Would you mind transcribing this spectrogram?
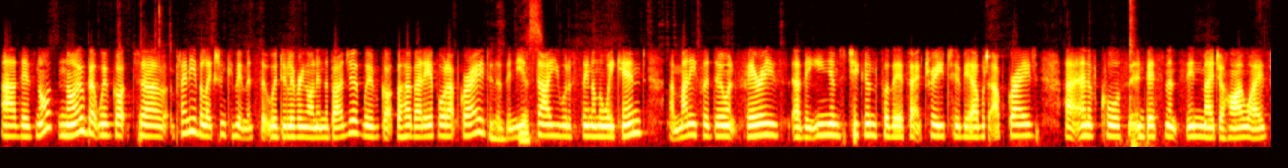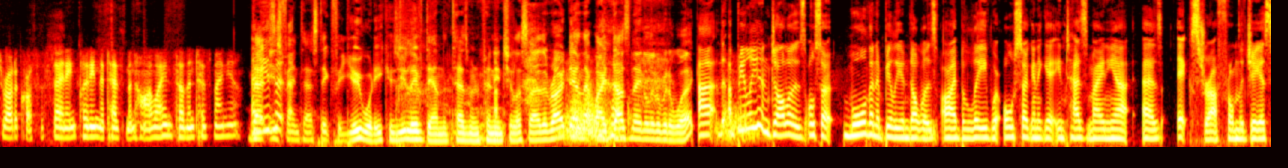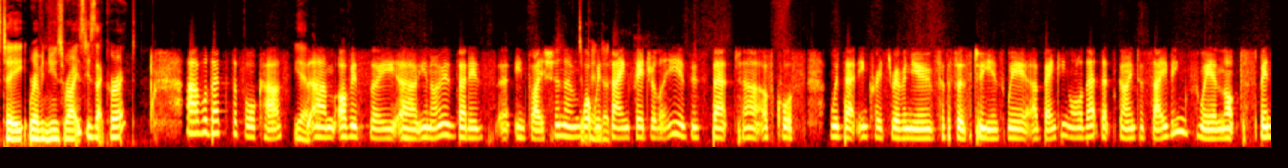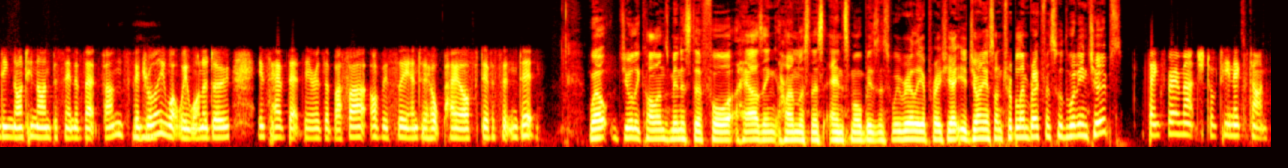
Uh, there's not, no, but we've got uh, plenty of election commitments that we're delivering on in the budget. We've got the Hobart Airport upgrade, mm, the New yes. Star you would have seen on the weekend, uh, money for Derwent Ferries, uh, the Ingham's Chicken for their factory to be able to upgrade, uh, and of course investments in major highways right across the state, including the Tasman Highway in southern Tasmania. That is, is fantastic for you, Woody, because you live down the Tasman Peninsula, so the road down that way does need a little bit of work. Uh, a billion dollars, also more than a billion dollars, I believe believe we're also going to get in Tasmania as extra from the GST revenues raised. Is that correct? Uh, well, that's the forecast. Yeah. Um, obviously, uh, you know that is uh, inflation, and what we're saying federally is is that, uh, of course, with that increased revenue for the first two years, we're uh, banking all of that. That's going to savings. We're not spending 99% of that funds mm-hmm. federally. Mm-hmm. What we want to do is have that there as a buffer, obviously, and to help pay off deficit and debt. Well, Julie Collins, Minister for Housing, Homelessness and Small Business, we really appreciate you joining us on Triple M Breakfast with Woody and Tubes. Thanks very much. Talk to you next time.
